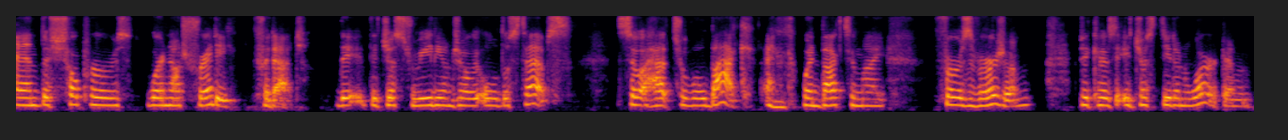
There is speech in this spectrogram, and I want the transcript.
And the shoppers were not ready for that. They, they just really enjoy all the steps. So I had to roll back and went back to my first version because it just didn't work. And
